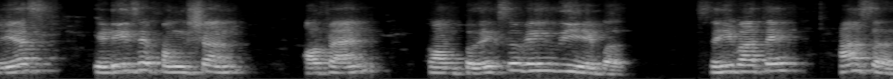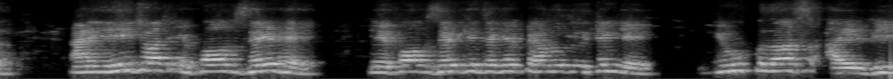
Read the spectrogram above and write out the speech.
So yes, it is a function of an complex variable. सही बात है हाँ सर एंड यही जो आज एफ़ ऑफ़ जेड है ये एफ़ ऑफ़ जेड की जगह पे हम लोग लिखेंगे u प्लस आई वी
